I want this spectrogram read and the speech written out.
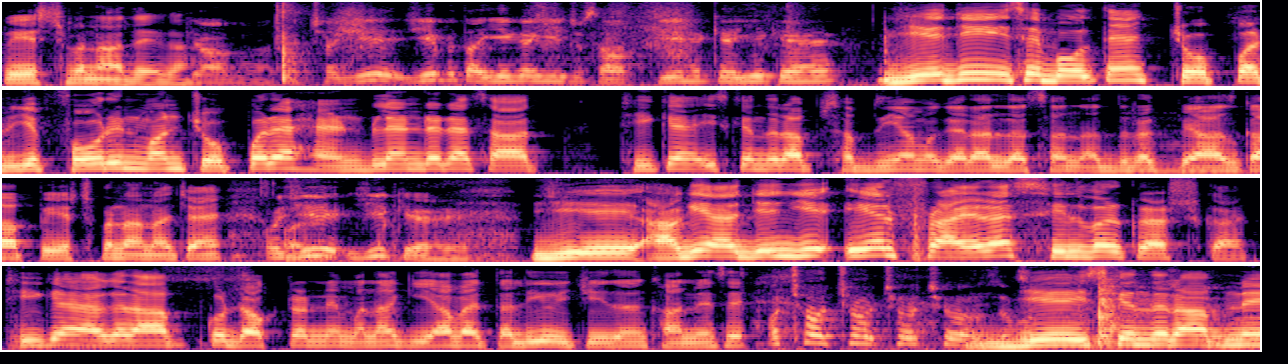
पेस्ट बना देगा। क्या बात अच्छा ये ये बताइएगा ये जो साथ ये है क्या ये क्या है? ये जी इसे बोलते हैं चॉपर ये फोर इन वन चॉपर है हैंड ब्लेंडर है साथ ठीक है? इसके अंदर आप सब्ज़ियाँ वगैरह लहसन अदरक हम्म। प्याज का पेस्ट बनाना चाहें। और, और ये ये क्या है? ये आगे आ जाए ये एयर फ्रायर है सिल्वर क्रश का ठीक है? अगर आपको डॉक्टर ने मना किया हुआ तली हुई चीज़ें खाने से अच्छा अच्छा अच्छा अच्छा ये इसके अंदर आपने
